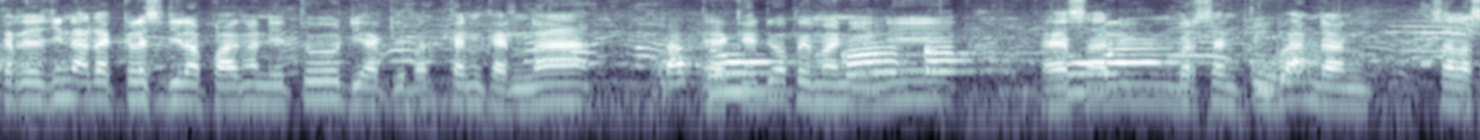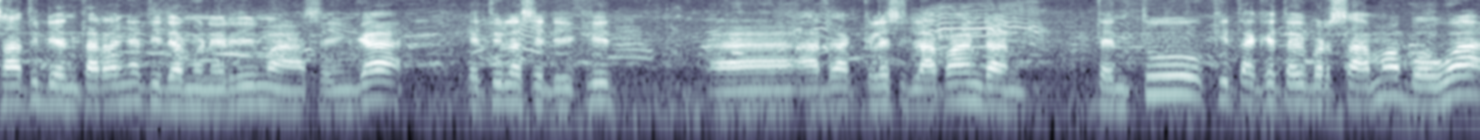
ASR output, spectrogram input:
terjadi ada kelas di lapangan itu diakibatkan karena eh, kedua pemain ini eh, saling bersentuhan dan salah satu di antaranya tidak menerima. Sehingga itulah sedikit eh, ada kelas di lapangan dan tentu kita ketahui bersama bahwa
